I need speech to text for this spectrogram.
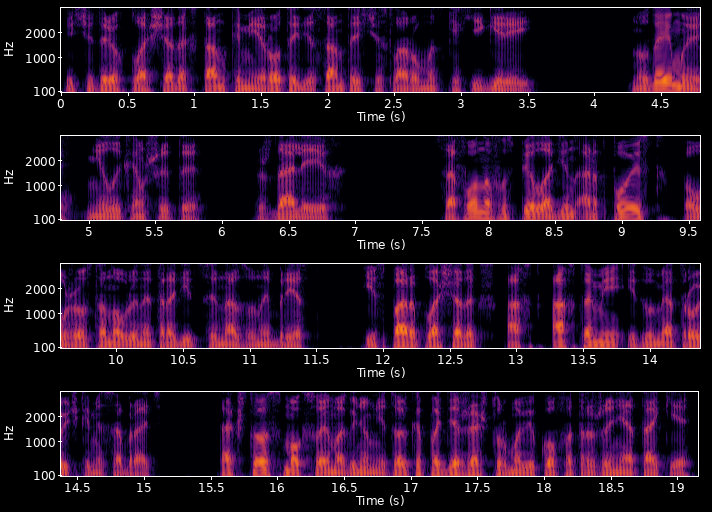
из четырех площадок с танками и ротой десанта из числа румынских егерей. Ну да и мы, не лыком шиты, ждали их. Сафонов успел один артпоезд, по уже установленной традиции названный Брест, из пары площадок с ахт-ахтами и двумя троечками собрать. Так что смог своим огнем не только поддержать штурмовиков отражения атаки,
